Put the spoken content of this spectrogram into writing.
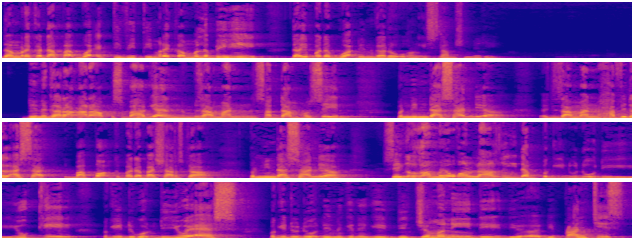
dan mereka dapat buat aktiviti mereka melebihi daripada buat di negara orang Islam sendiri. Di negara Arab sebahagian zaman Saddam Hussein penindasan dia zaman Hafid al-Assad bapa kepada Bashar sekarang penindasan dia sehingga ramai orang lari dan pergi duduk di UK pergi duduk di US pergi duduk di negeri-negeri di Germany di di, uh, di Perancis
